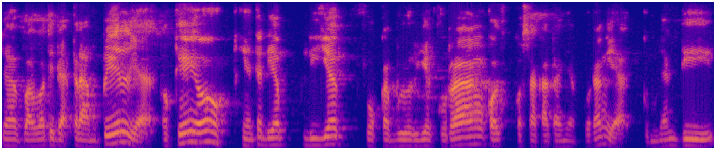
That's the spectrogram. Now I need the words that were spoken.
ya bahwa tidak terampil ya, oke oh ternyata dia dia vocabulary-nya kurang, kos- kosakatanya kurang ya, kemudian di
